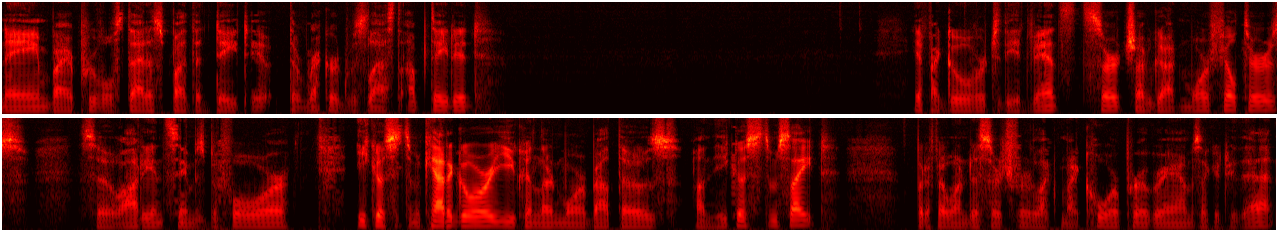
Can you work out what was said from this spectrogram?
name by approval status by the date it, the record was last updated. If I go over to the advanced search, I've got more filters. So audience, same as before. Ecosystem category, you can learn more about those on the ecosystem site. But if I wanted to search for like my core programs, I could do that.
